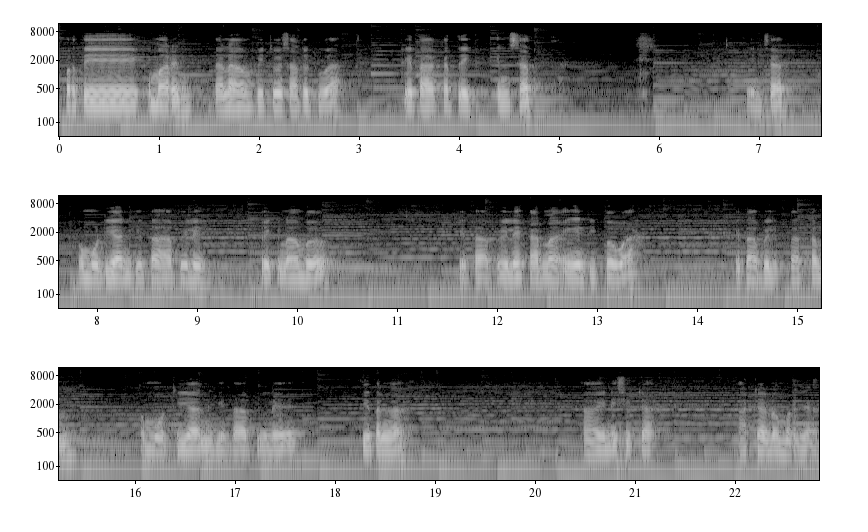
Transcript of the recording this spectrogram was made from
seperti kemarin dalam video 12 kita ketik insert insert kemudian kita pilih page number kita pilih karena ingin di bawah kita pilih bottom kemudian kita pilih di tengah. Nah ini sudah ada nomornya.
